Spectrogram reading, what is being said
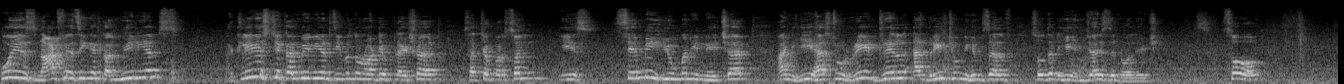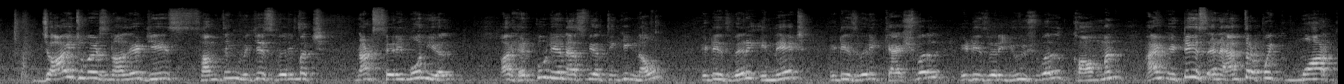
who is not facing a convenience, at least a convenience, even though not a pleasure, such a person is semi human in nature and he has to re drill and retune himself so that he enjoys the knowledge. So, joy towards knowledge is something which is very much not ceremonial or Herculean as we are thinking now. It is very innate, it is very casual, it is very usual, common, and it is an anthropic mark.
